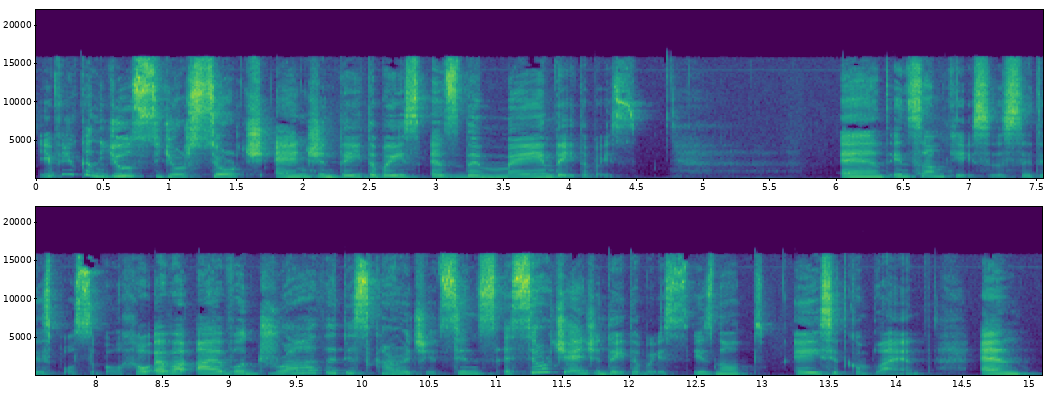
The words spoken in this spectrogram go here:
if you can use your search engine database as the main database. And in some cases, it is possible. However, I would rather discourage it since a search engine database is not ACID compliant and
